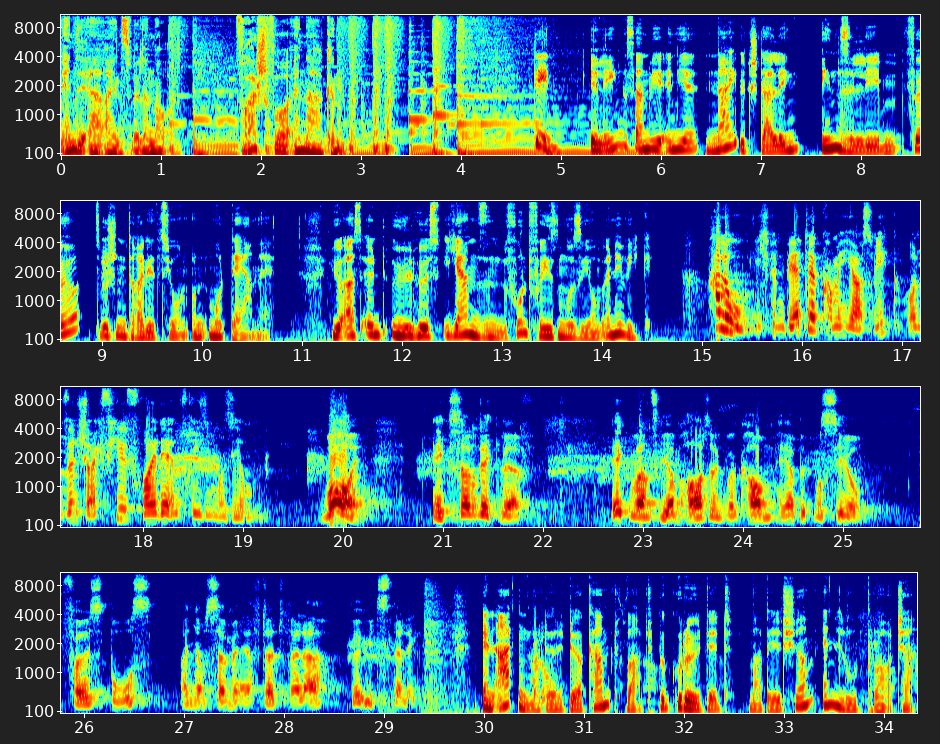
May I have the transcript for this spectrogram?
NDR1 Welle Nord. Frasch vor Enaken. Den Illing san wir in je Neiütstalling Inselleben für zwischen Tradition und Moderne. Joas und Ölhös Jansen von Friesenmuseum in Wieg. Hallo, ich bin Berthe, komme hier aus Wieg und wünsche euch viel Freude im Friesenmuseum. Moin, ich bin Rickwerf. Ich wünsche am hartelijk willkommen hier im Museum. First Boos an jam Sommer efter Weller bei Utstelling. In Aachen, wo der Dörr kamt, ward begrötet, ma Bildschirm en Lutbrocher.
